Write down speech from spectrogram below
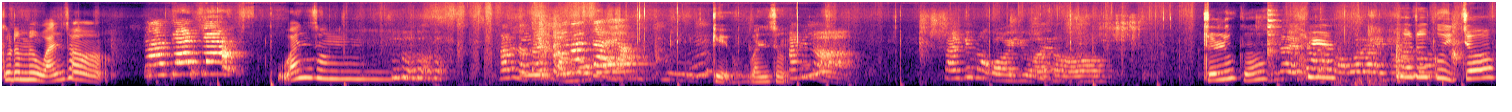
그러면 완성. 완성 하민아 딸기 안 먹어? 맞아요. 이렇게 완성. 하민아 딸기 먹어 이리 와서. 전류가 미나야 딸기 먹어라 이리 와서. 흐르고 있죠?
